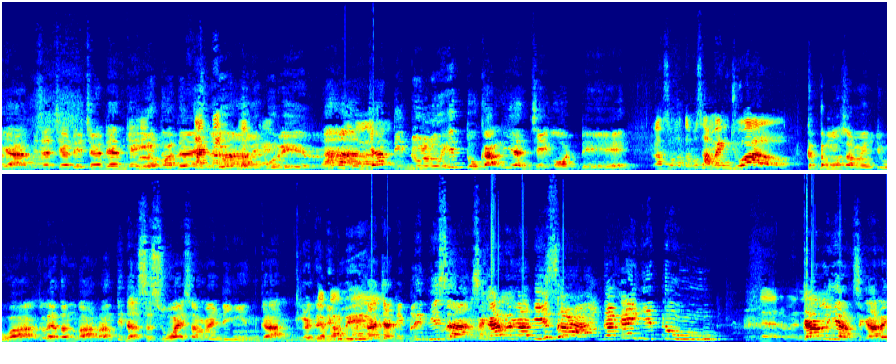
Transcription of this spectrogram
iya bisa COD-COD-an kayak Belum gitu ada fitur Nah. dari kurir. Nah, jadi dulu itu kalian COD Langsung ketemu sama yang jual. ketemu sama yang jual, kelihatan barang tidak sesuai sama yang diinginkan, Nggak jadi beli. nggak jadi beli bisa. Sekarang nggak bisa, nggak kayak gitu. Benar benar. Kalian sekarang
